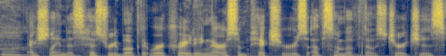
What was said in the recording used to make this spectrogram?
oh, actually, in this history book that we're creating, there are some pictures of some of those churches.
